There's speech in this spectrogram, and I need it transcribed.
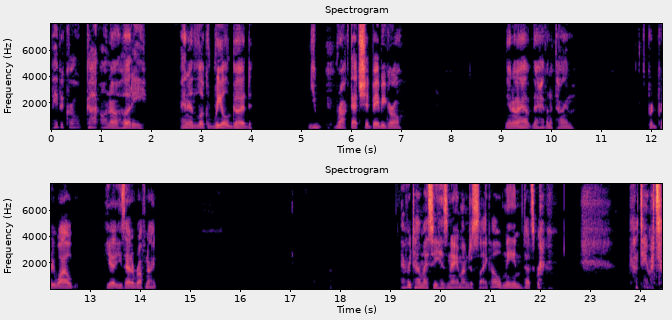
baby girl got on a hoodie and it looked real good. You rock that shit, baby girl. You know they have they're having a time. Pretty pretty wild. He he's had a rough night. Every time I see his name, I'm just like, oh, meme. That's great. God damn it.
